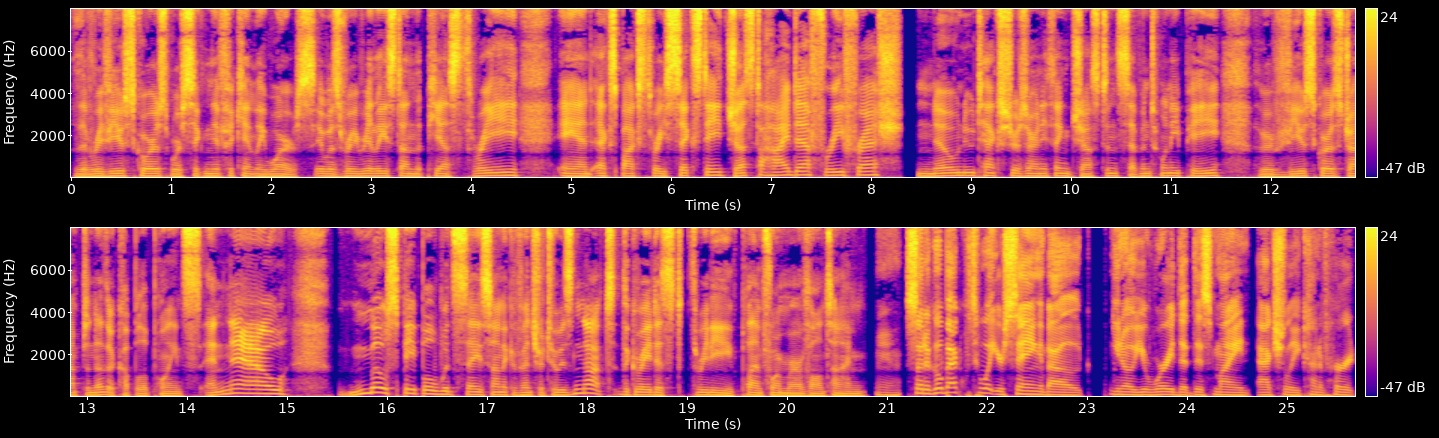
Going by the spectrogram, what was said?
The review scores were significantly worse. It was re released on the PS3 and Xbox 360, just a high def refresh. No new textures or anything, just in 720p. The review scores dropped another couple of points. And now, most people would say Sonic Adventure 2 is not the greatest 3D platformer of all time. Yeah. So to go back to what you're saying about, you know, you're worried that this might actually kind of hurt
